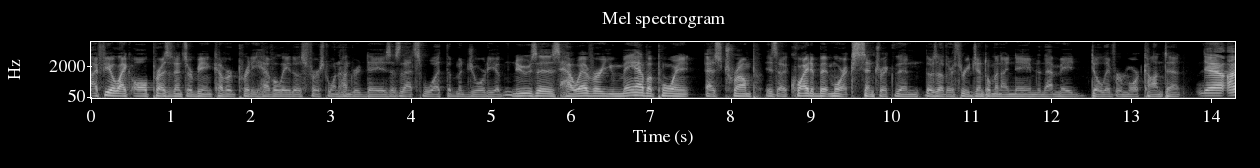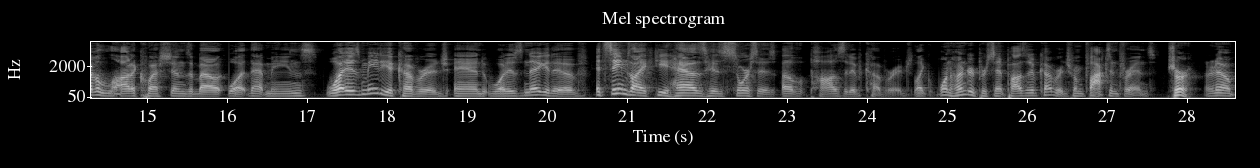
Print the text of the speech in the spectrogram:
I feel like all presidents are being covered pretty heavily those first 100 days, as that's what the majority of news is. However, you may have a point, as Trump is a, quite a bit more eccentric than those other three gentlemen I named, and that may deliver more content. Yeah, I have a lot of questions about what that means. What is media coverage and what is negative? It seems like he has his sources of positive coverage, like 100% positive coverage from Fox and Friends. Sure. I don't know.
